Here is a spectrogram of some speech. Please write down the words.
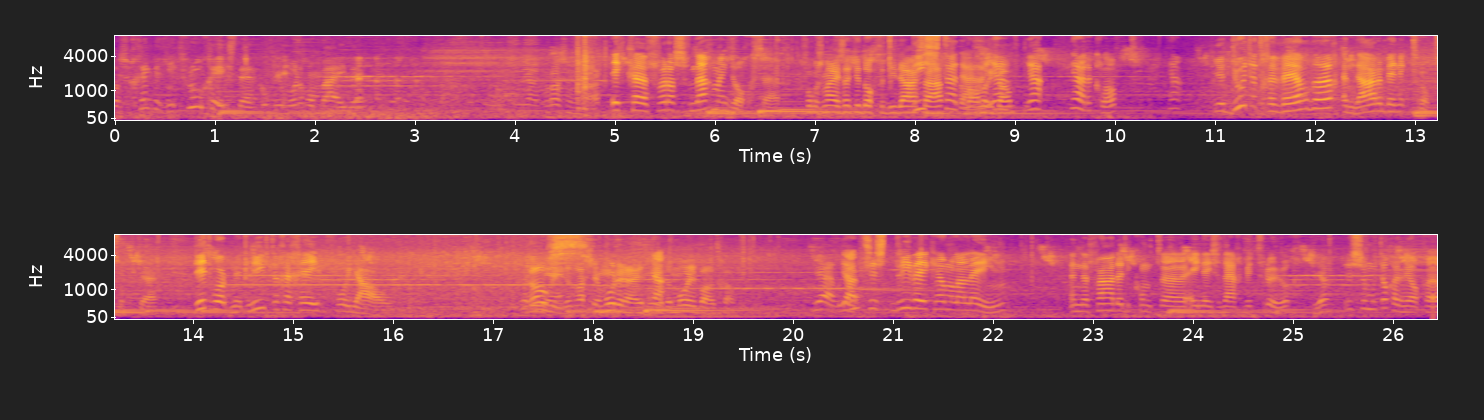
was zo gek dat je het vroeg gisteren. Kom je morgen ontbijten. Ik eh, verras vandaag mijn dochter. Volgens mij is dat je dochter die daar Die staat, staat aan de andere ja, kant. Ja, ja, dat klopt. Ja. Je doet het geweldig en daarom ben ik trots op je. Dit wordt met liefde gegeven voor jou. Rovi, dat was je moeder even, Ja. met een mooie boodschap. Ja, ja, ze is drie weken helemaal alleen. En de vader die komt eh een deze dagen weer terug. Ja. Dus ze moet toch een heel eh,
